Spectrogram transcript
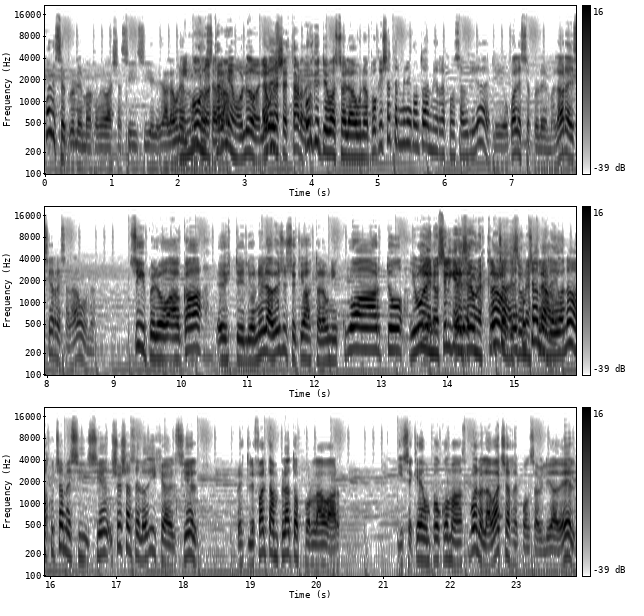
¿Cuál es el problema que me vaya si, si a la una en Ninguno, punto está cerramos? bien, boludo, la una es, ya es tarde. ¿Por qué te vas a la una? Porque ya terminé con todas mis responsabilidades. Le digo, ¿cuál es el problema? La hora de cierre es a la una. Sí, pero acá este, Leonel a veces se queda hasta la una y cuarto. Y bueno, si él quiere ser un esclavo, escucha- que sea un esclavo. le digo, no, escúchame, si, si él- yo ya se lo dije a él, si él este, le faltan platos por lavar y se queda un poco más, bueno, la bacha es responsabilidad de él.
